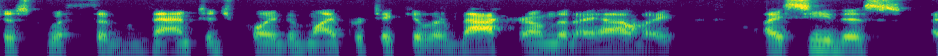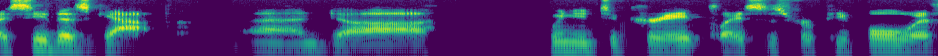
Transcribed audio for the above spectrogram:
just with the vantage point of my particular background that i have i I see this I see this gap, and uh, we need to create places for people with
